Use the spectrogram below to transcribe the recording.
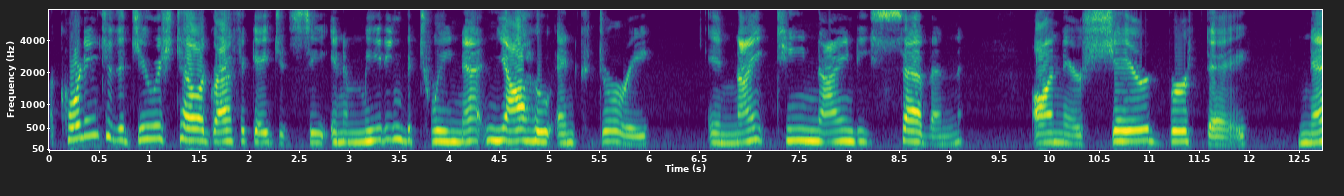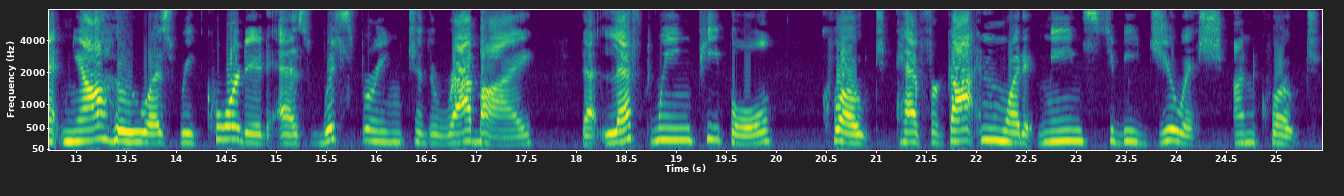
according to the Jewish Telegraphic Agency, in a meeting between Netanyahu and Kaduri in 1997 on their shared birthday, Netanyahu was recorded as whispering to the rabbi that left-wing people, quote, have forgotten what it means to be Jewish, unquote.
